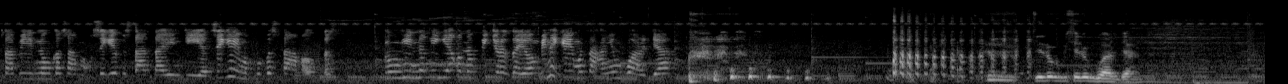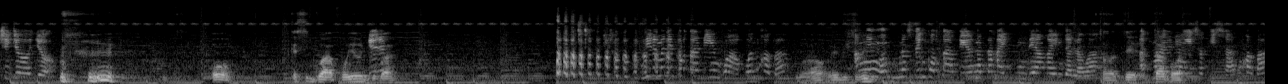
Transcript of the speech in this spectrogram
sabi nung kasama ko, sige, pustahan tayo hindi yan. Sige, magpupusta ako. Tapos, nung nangingi ako ng picture sa'yo, ang binigay mo sa akin yung gwardiya. sinong, sinong gwardiya? Si Jojo. Oh, kasi gwapo yun, di ba? Wow, ibig Ang, sabihin. ang mas importante yun, nagkakaintindihan kayong dalawa. Oh, ti- At mahal tapos, yung isa't isa, ano ka ba?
